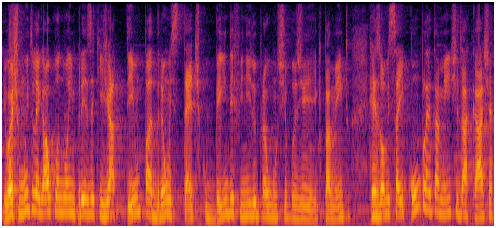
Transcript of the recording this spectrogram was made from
Eu acho muito legal quando uma empresa que já tem um padrão estético bem definido para alguns tipos de equipamento resolve sair completamente da caixa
